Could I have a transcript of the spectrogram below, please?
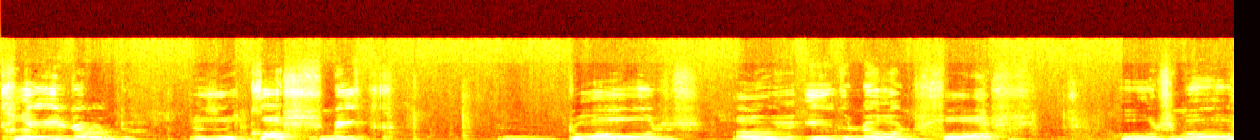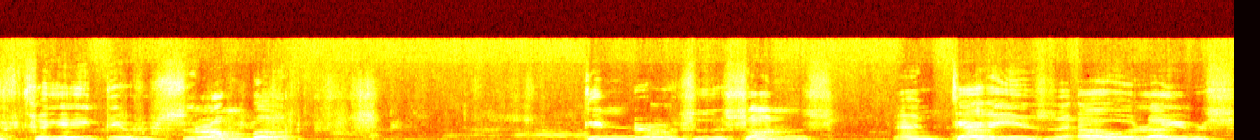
cradled the cosmic doors of ignorant force, whose most creative slumber kindles the suns and carries our lives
